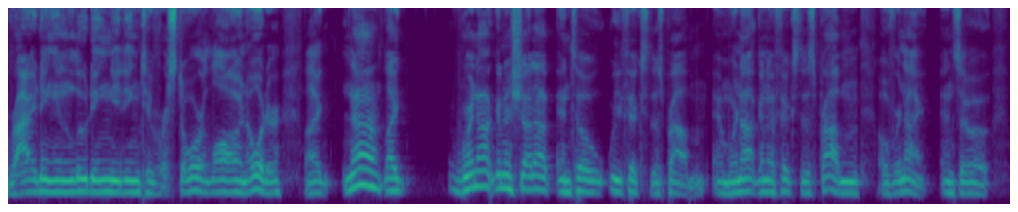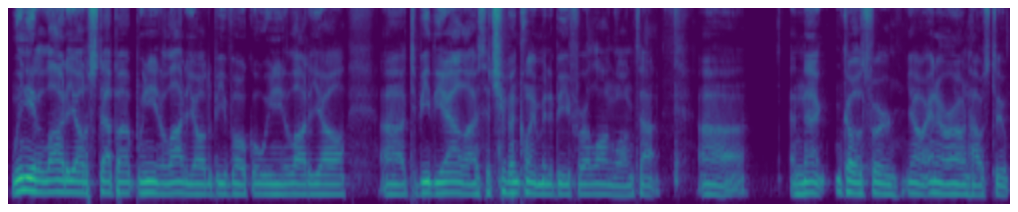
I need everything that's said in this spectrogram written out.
rioting and looting needing to restore law and order. Like, nah, like we're not going to shut up until we fix this problem. And we're not going to fix this problem overnight. And so we need a lot of y'all to step up. We need a lot of y'all to be vocal. We need a lot of y'all uh, to be the allies that you've been claiming to be for a long, long time. Uh, and that goes for, you know, in our own house too.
